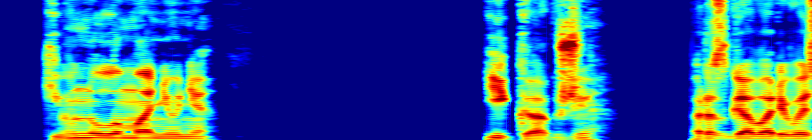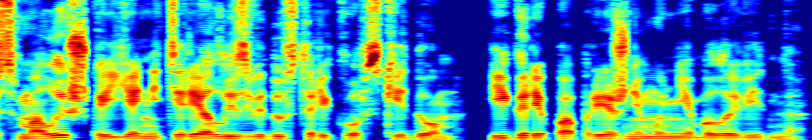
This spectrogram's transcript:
— кивнула Манюня. «И как же?» Разговаривая с малышкой, я не терял из виду стариковский дом. Игоря по-прежнему не было видно.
